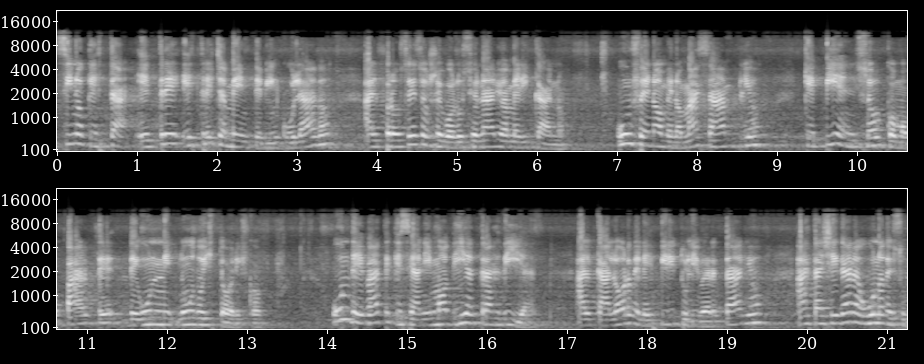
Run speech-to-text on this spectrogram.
sino que está estrechamente vinculado al proceso revolucionario americano, un fenómeno más amplio que pienso como parte de un nudo histórico. Un debate que se animó día tras día al calor del espíritu libertario hasta llegar a uno de sus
